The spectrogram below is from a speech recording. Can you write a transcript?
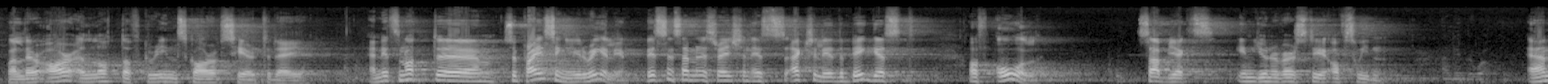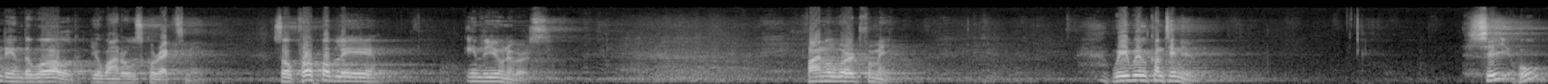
Well, there are a lot of green scarves here today. And it's not um, surprisingly, really. Business administration is actually the biggest of all subjects in University of Sweden. And in the world, Johan Roos corrects me. So probably in the universe. Final word for me. We will continue. Si Ho.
